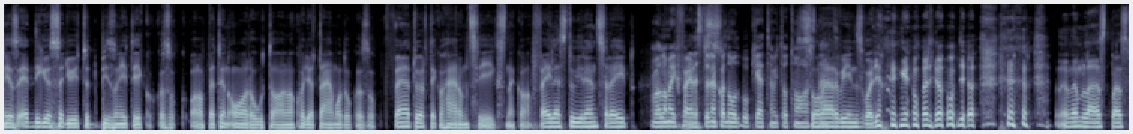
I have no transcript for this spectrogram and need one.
Az eddig összegyűjtött bizonyítékok azok alapvetően arra utalnak, hogy a támadók azok feltörték a 3CX-nek a fejlesztői rendszereit, Valamelyik fejlesztőnek a notebookját, amit otthon használt. SolarWinds, vagy, igen, vagy, a, nem, nem LastPass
